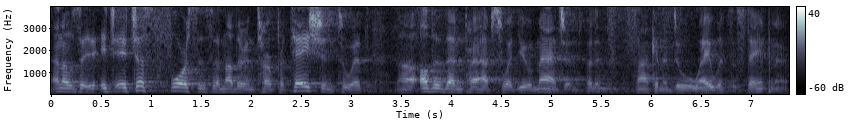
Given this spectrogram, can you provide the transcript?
And it, it, just forces another interpretation to it, uh, other than perhaps what you imagined. But it's, it's not going to do away with the statement.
